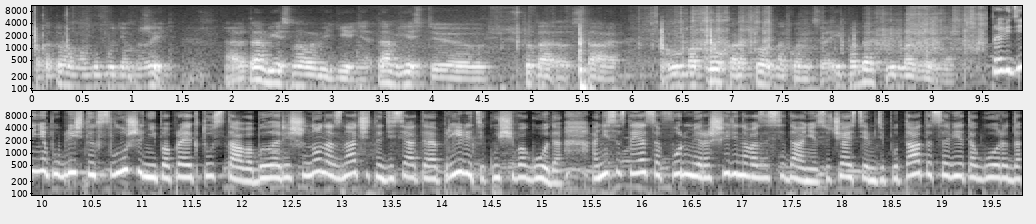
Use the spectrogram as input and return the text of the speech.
по которому мы будем жить. Э, Там есть нововведения, там есть э, что-то старое. Глубоко, хорошо ознакомиться и подать предложение. Проведение публичных слушаний по проекту устава было решено назначить на 10 апреля текущего года. Они состоятся в форме расширенного заседания с участием депутата Совета города,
